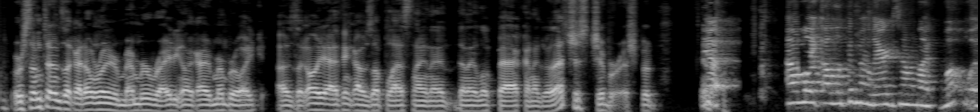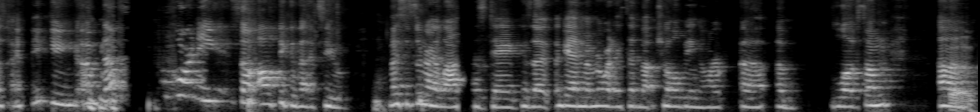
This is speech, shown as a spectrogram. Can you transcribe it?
or sometimes like I don't really remember writing. Like I remember like I was like, oh yeah, I think I was up last night. And I, then I look back and I go, that's just gibberish. But Yeah. I'm like, I'll look at my lyrics and I'm like, what was I thinking? Um, that's corny. So I'll think of that too. My sister and I laughed this day because, again, remember what I said about Trouble being our uh, a love song? Um,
